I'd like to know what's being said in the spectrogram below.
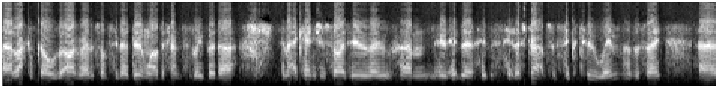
uh, lack of goals at either end. So obviously they're doing well defensively, but uh, they met a side who who, um, who hit, the, hit, the, hit their straps. A 6 2 win, as I say. Uh,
